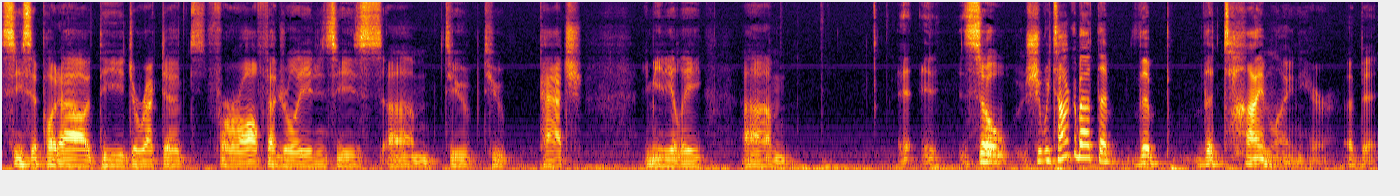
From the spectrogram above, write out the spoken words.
CISA put out the directive for all federal agencies um, to to patch immediately. Um, it- so, should we talk about the the the timeline here a bit,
